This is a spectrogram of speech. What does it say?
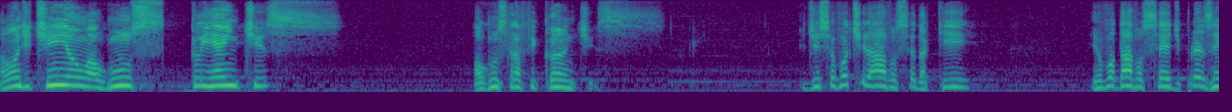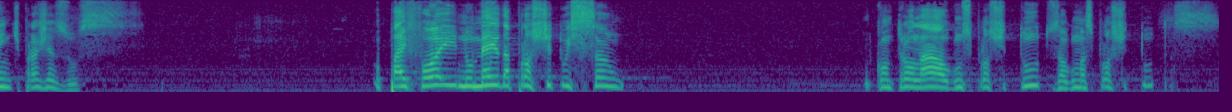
onde tinham alguns clientes, alguns traficantes. E disse: Eu vou tirar você daqui, eu vou dar você de presente para Jesus. O pai foi no meio da prostituição, encontrou lá alguns prostitutos, algumas prostitutas.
